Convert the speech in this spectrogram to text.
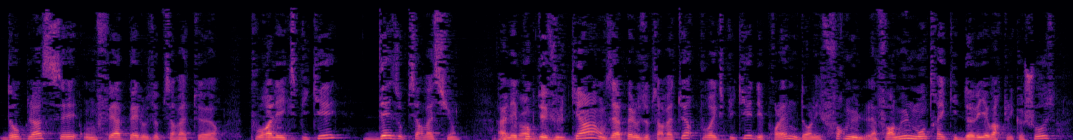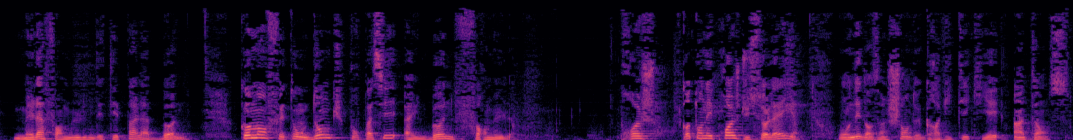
Donc là, c'est, on fait appel aux observateurs pour aller expliquer des observations. À l'époque de Vulcain, on faisait appel aux observateurs pour expliquer des problèmes dans les formules. La formule montrait qu'il devait y avoir quelque chose, mais la formule n'était pas la bonne. Comment fait-on donc pour passer à une bonne formule? Quand on est proche du Soleil, on est dans un champ de gravité qui est intense.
